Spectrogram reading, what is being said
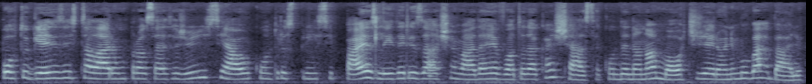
Portugueses instalaram um processo judicial contra os principais líderes da chamada Revolta da Cachaça, condenando à morte Jerônimo Barbalho,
